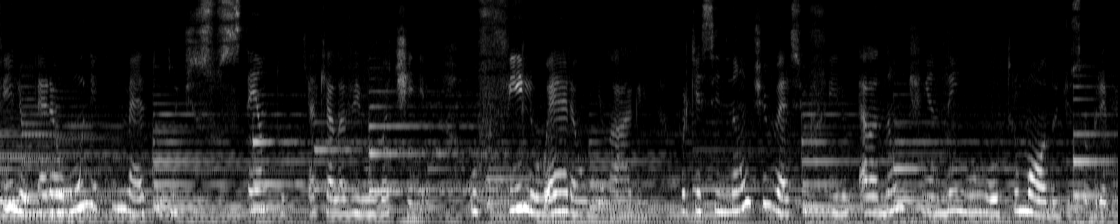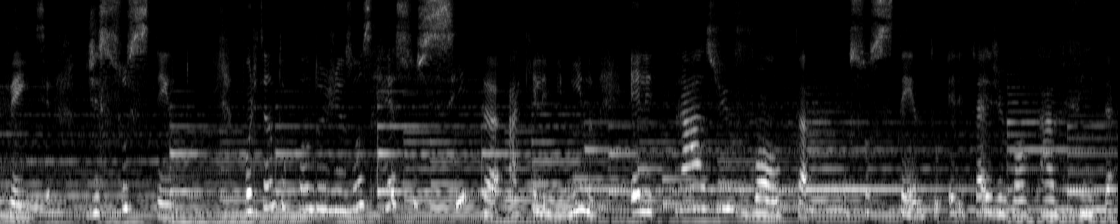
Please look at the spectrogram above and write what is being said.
filho era o único método de sustento que aquela viúva tinha. O filho era um milagre, porque se não tivesse o filho, ela não tinha nenhum outro modo de sobrevivência, de sustento. Portanto, quando Jesus ressuscita aquele menino, ele traz de volta o sustento, ele traz de volta a vida,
